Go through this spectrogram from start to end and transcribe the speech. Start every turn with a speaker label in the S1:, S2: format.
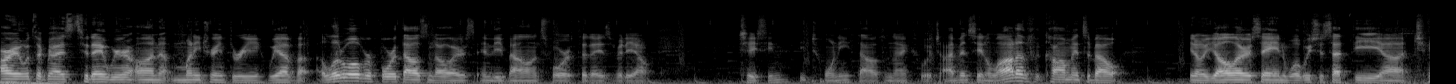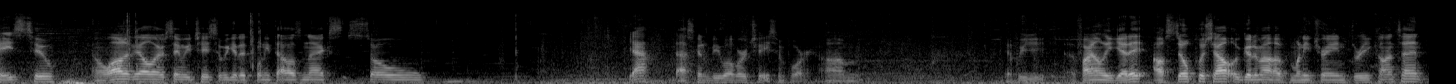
S1: Alright, what's up guys? Today we're on Money Train 3. We have a little over $4,000 in the balance for today's video. Chasing the 20,000X, which I've been seeing a lot of comments about. You know, y'all are saying what we should set the uh, chase to. And a lot of y'all are saying we chase it, we get a 20,000X. So, yeah, that's going to be what we're chasing for. Um, if we finally get it, I'll still push out a good amount of Money Train 3 content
